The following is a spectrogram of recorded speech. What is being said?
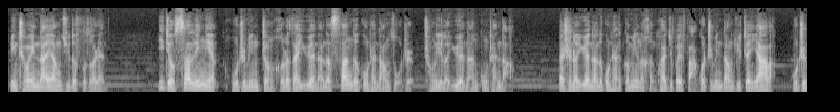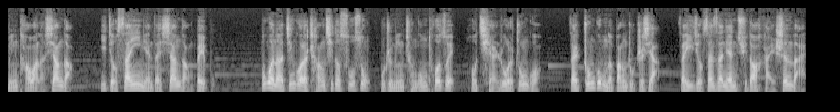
并成为南洋局的负责人。一九三零年，胡志明整合了在越南的三个共产党组织，成立了越南共产党。但是呢，越南的共产革命呢，很快就被法国殖民当局镇压了。胡志明逃往了香港，一九三一年在香港被捕。不过呢，经过了长期的诉讼，胡志明成功脱罪后潜入了中国，在中共的帮助之下，在一九三三年取到海参崴，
